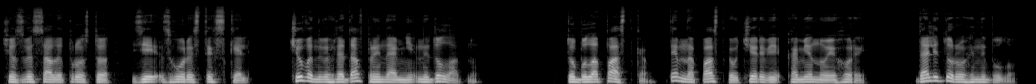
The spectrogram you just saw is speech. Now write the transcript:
що звисали просто зі згористих скель, човен виглядав принаймні недоладно. То була пастка, темна пастка у череві Кам'яної гори. Далі дороги не було.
